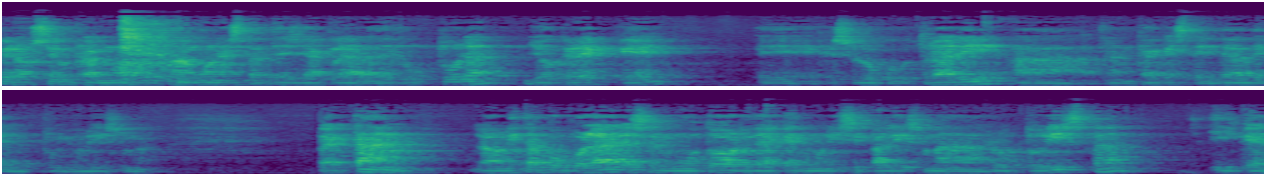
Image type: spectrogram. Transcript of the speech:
però sempre amb, amb una estratègia clara de ruptura, jo crec que eh, és el contrari a trencar aquesta idea del pujolisme. Per tant, la unitat popular és el motor d'aquest municipalisme rupturista i que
